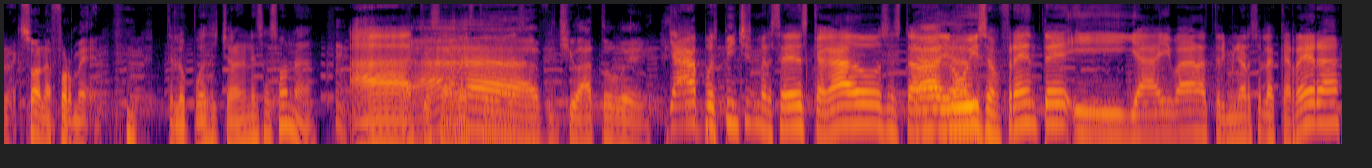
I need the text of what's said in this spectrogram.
Rexona for men. ¿Te lo puedes echar en esa zona? Ah, que se arrastre, Ah, pinche vato, güey. Ya, pues pinches Mercedes cagados, estaba Ya, ya. Luis enfrente y ya iban a terminarse la carrera.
